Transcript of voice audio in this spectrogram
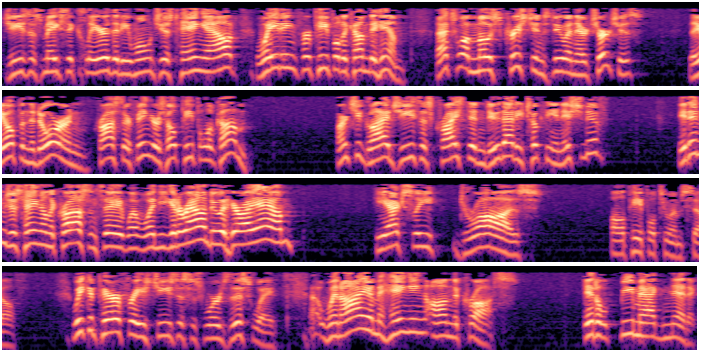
Jesus makes it clear that he won't just hang out waiting for people to come to him. That's what most Christians do in their churches. They open the door and cross their fingers, hope people will come. Aren't you glad Jesus Christ didn't do that? He took the initiative. He didn't just hang on the cross and say, well, when you get around to it, here I am. He actually draws all people to himself. We could paraphrase Jesus' words this way uh, When I am hanging on the cross, it'll be magnetic.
